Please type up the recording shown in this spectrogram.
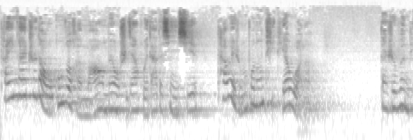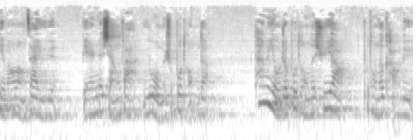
他应该知道我工作很忙，没有时间回他的信息。他为什么不能体贴我呢？但是问题往往在于，别人的想法与我们是不同的，他们有着不同的需要、不同的考虑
